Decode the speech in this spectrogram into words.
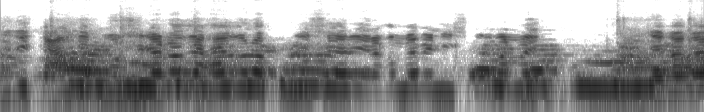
যদি কালকে বসিরহাটে দেখা গেল, পুলিশের এরকম ভাবে নিষ্ক্রমণ যেভাবে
